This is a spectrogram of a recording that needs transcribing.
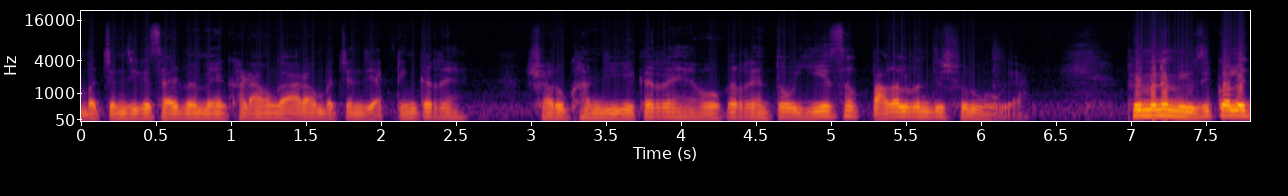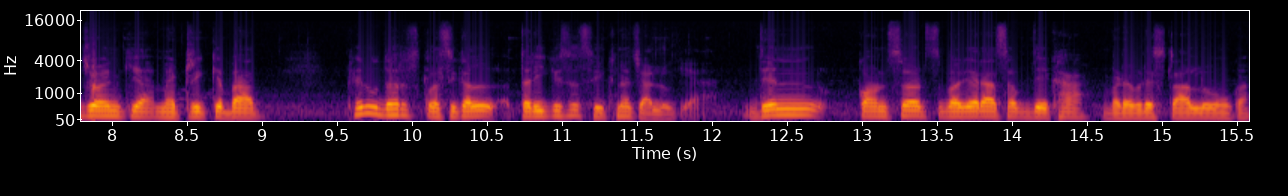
बच्चन जी के साइड में मैं खड़ा हूँ, गा रहा हूँ, बच्चन जी एक्टिंग कर रहे हैं, शाहरुख खान जी ये कर रहे हैं, वो कर रहे हैं। तो ये सब पागलबंदी शुरू हो गया। फिर मैंने म्यूज़िक कॉलेज ज्वाइन किया मैट्रिक के बाद। फिर उधर क्लासिकल तरीके से सीखना चालू किया। देन कॉन्सर्ट्स वगैरह सब देखा बड़े बड़े स्टार लोगों का।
